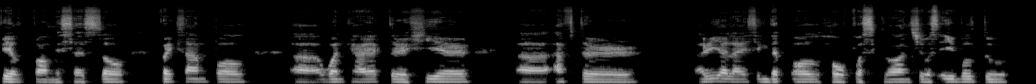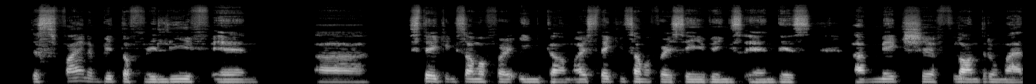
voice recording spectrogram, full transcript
failed promises. So, for example, uh, one character here, uh, after realizing that all hope was gone, she was able to just find a bit of relief in uh, staking some of her income or staking some of her savings in this uh, makeshift laundromat.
